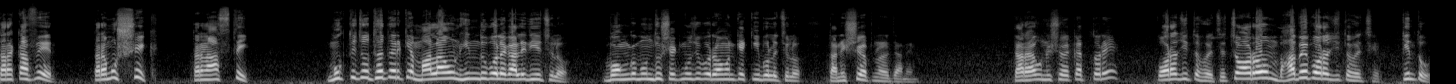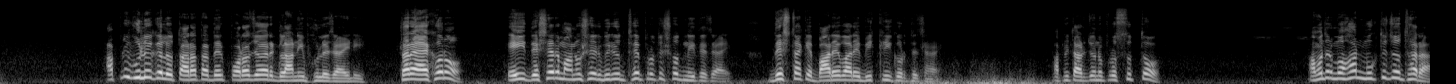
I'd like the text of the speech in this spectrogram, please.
তারা কাফের, তারা মুশরিক, তারা নাস্তিক। মুক্তিযোদ্ধাদেরকে মালাউন হিন্দু বলে গালি দিয়েছিল। বঙ্গবন্ধু শেখ মুজিবুর রহমানকে কি বলেছিল তা নিশ্চয়ই আপনারা জানেন। তারা উনিশশো একাত্তরে পরাজিত হয়েছে, চরমভাবে পরাজিত হয়েছে। কিন্তু আপনি ভুলে গেলেও তারা তাদের পরাজয়ের গ্লানি ভুলে যায়নি। তারা এখনও এই দেশের মানুষের বিরুদ্ধে প্রতিশোধ নিতে চায়, দেশটাকে বারে বারে বিক্রি করতে চায়। আপনি তার জন্য প্রস্তুত তো? আমাদের মহান মুক্তিযোদ্ধারা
